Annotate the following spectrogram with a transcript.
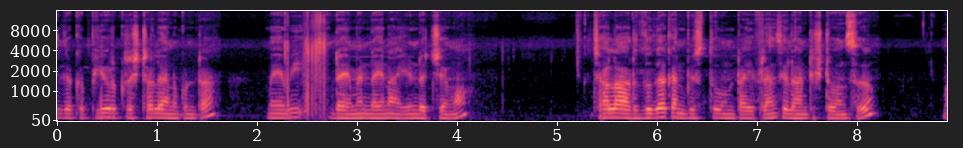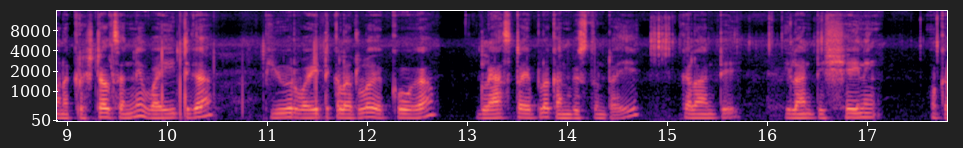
ఇది ఒక ప్యూర్ క్రిస్టలే అనుకుంటా. మేబీ డైమండ్ అయినా అయ్యుండొచ్చేమో. చాలా అరుదుగా కనిపిస్తూ ఉంటాయి ఫ్రెండ్స్ ఇలాంటి స్టోన్స్. మన క్రిస్టల్స్ అన్నీ వైట్గా ప్యూర్ వైట్ కలర్లో ఎక్కువగా గ్లాస్ టైప్లో కనిపిస్తుంటాయి. ఇలాంటి ఇలాంటి షైనింగ్ ఒక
